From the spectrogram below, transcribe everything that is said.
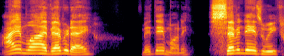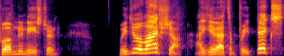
I am live every day, midday money, seven days a week, 12 noon Eastern. We do a live show. I give out some free picks.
